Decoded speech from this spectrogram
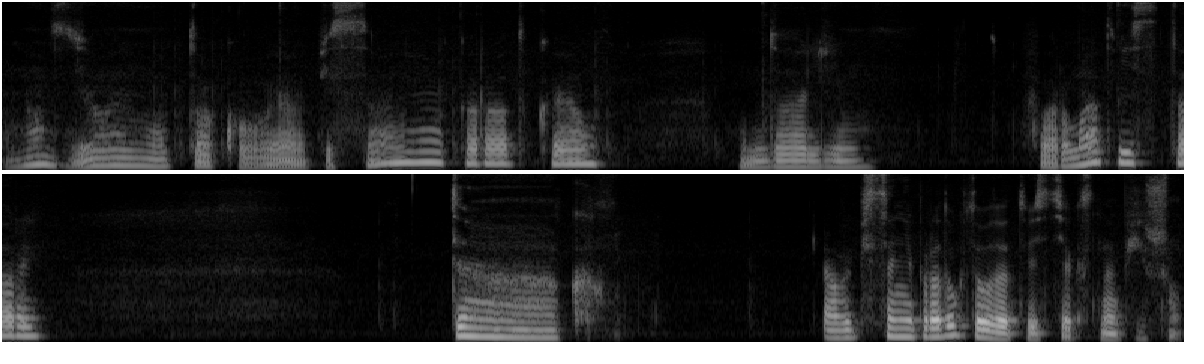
Ну, сделаем вот такое описание краткое. Удалим. Формат есть старый. Так. А в описании продукта вот этот весь текст напишу.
